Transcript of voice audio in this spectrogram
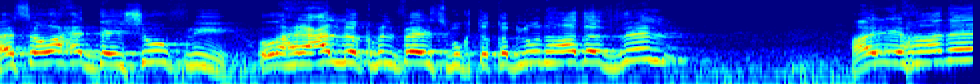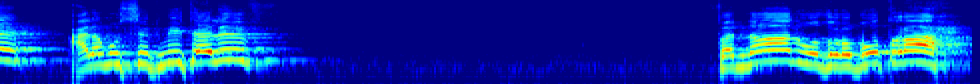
هسه واحد دا يشوفني وراح يعلق بالفيسبوك تقبلون هذا الذل؟ هاي الإهانة على مو 600 ألف. فنان واضرب واطرح.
